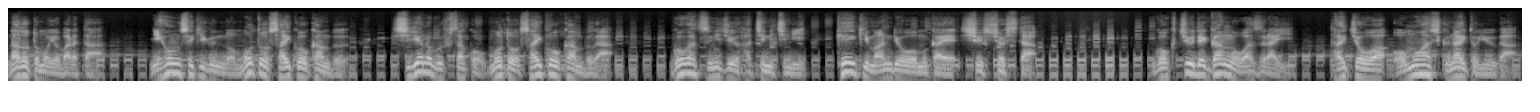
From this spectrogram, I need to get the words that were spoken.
などとも呼ばれた日本赤軍の元最高幹部重信房子元最高幹部が5月28日に刑期満了を迎え出所した。獄中で癌を患い体調は思わしくないというが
